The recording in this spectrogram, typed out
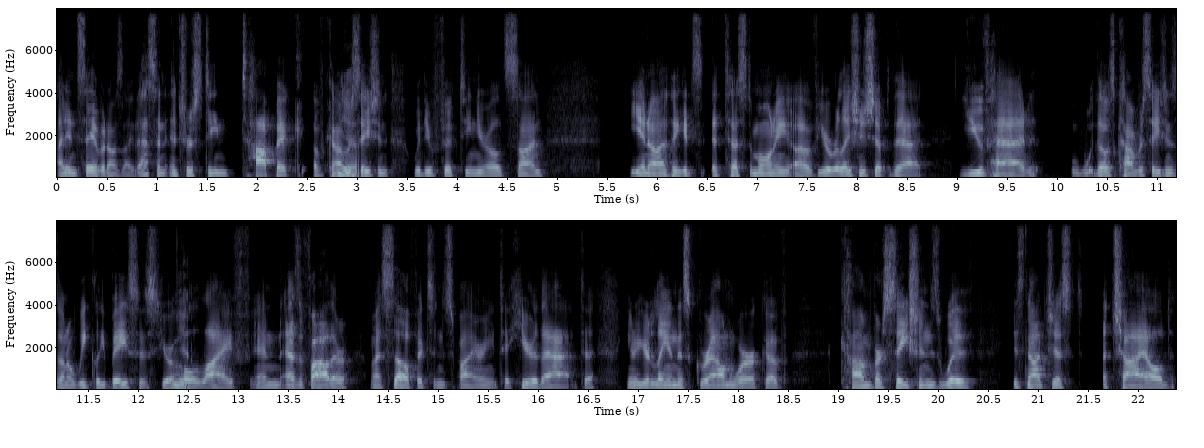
I didn't say it, but I was like, that's an interesting topic of conversation with your 15 year old son. You know, I think it's a testimony of your relationship that you've had w- those conversations on a weekly basis your Yeah. whole life. And as a father myself, it's inspiring to hear that. To, you know, you're laying this groundwork of conversations with. It's not just a child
